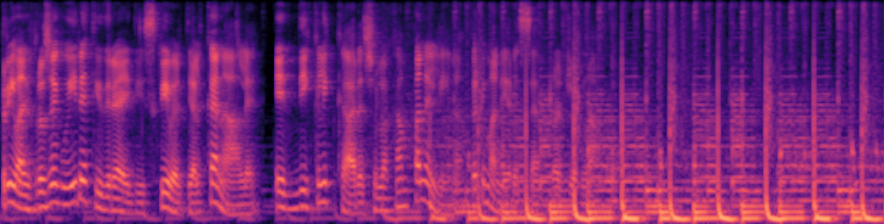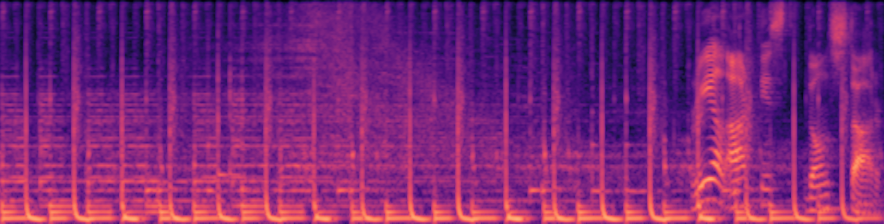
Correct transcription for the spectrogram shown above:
Prima di proseguire ti direi di iscriverti al canale e di cliccare sulla campanellina per rimanere sempre aggiornato. Real Artists Don't Starve.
